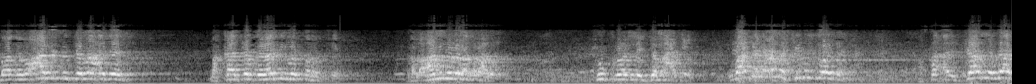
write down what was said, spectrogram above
ما قالوا عامل الجماعه دي ما كان راجل ما اضطرت فيه. قالوا عامل ولا عامل شكرا للجماعة. دي وبعدين عمل شنو الزول كانوا الناس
